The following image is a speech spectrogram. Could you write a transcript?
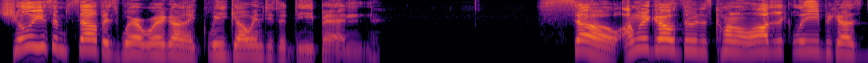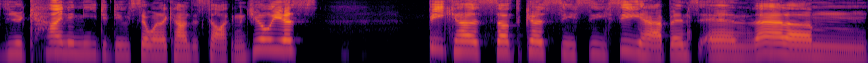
Julius himself is where we're gonna we go into the deep end. So I'm gonna go through this chronologically because you kind of need to do so when it comes to talking to Julius, because something because CCC happens and that um,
